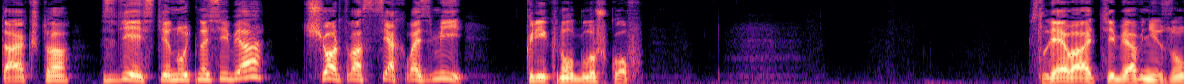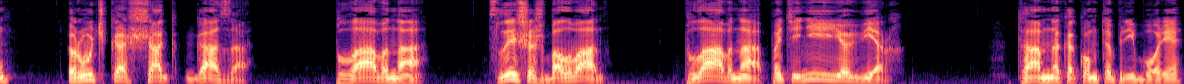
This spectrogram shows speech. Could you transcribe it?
«Так что здесь тянуть на себя? Черт вас всех возьми!» — крикнул Глушков. Слева от тебя внизу ручка шаг газа. Плавно. Слышишь, болван? Плавно потяни ее вверх. Там на каком-то приборе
